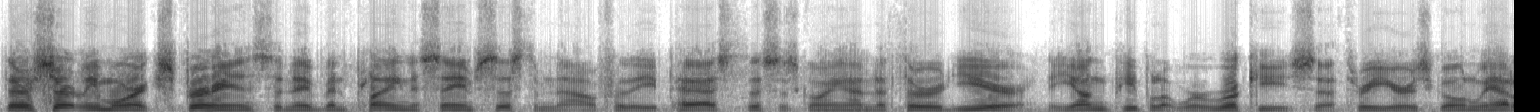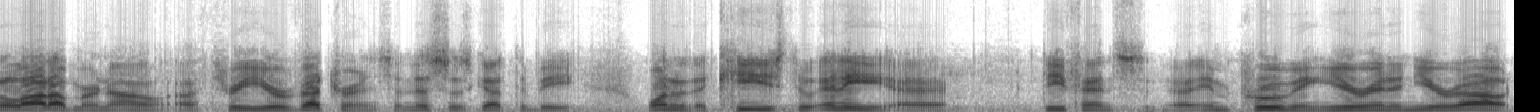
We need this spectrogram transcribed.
they're certainly more experienced, and they've been playing the same system now for the past. This is going on the third year. The young people that were rookies uh, three years ago, and we had a lot of them, are now uh, three-year veterans, and this has got to be one of the keys to any uh, defense uh, improving year in and year out.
